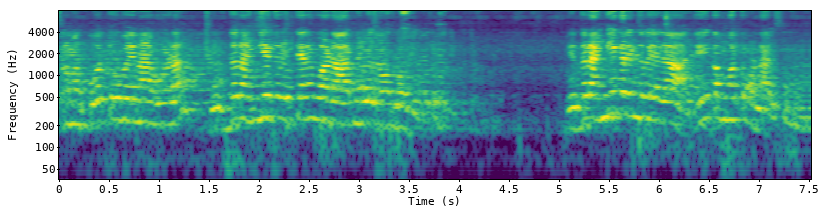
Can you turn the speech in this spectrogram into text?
అసలు మన కోర్టుకు పోయినా కూడా ఇద్దరు అంగీకరిస్తేనే వాడు ఆరు నెలల సంవత్సరం ఇద్దరు అంగీకరించలేదా? జీవితం మొత్తం ఉండాల్సింది.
